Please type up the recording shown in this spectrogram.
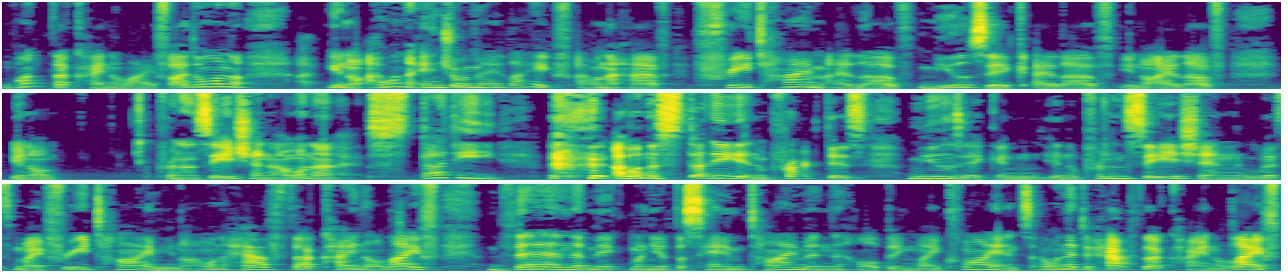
want that kind of life. I don't want to you know i want to enjoy my life. I want to have free time. I love music. I love you know i love you know pronunciation. I want to study I want to study and practice music and you know pronunciation with my free time. You know, I want to have that kind of life, then make money at the same time and helping my clients. I wanted to have that kind of life.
